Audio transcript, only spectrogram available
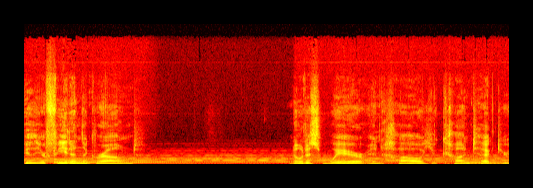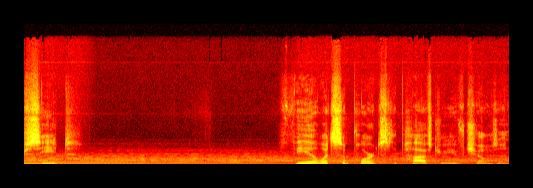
Feel your feet on the ground. Notice where and how you contact your seat. Feel what supports the posture you've chosen.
